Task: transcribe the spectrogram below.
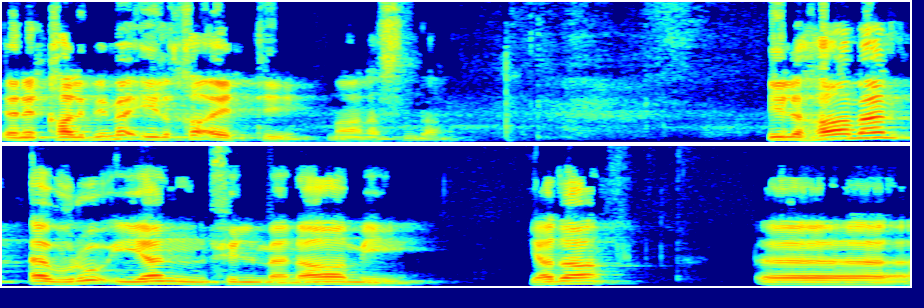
Yani kalbime ilka etti manasında. İlhamen evru'yen fil menami ya da eee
